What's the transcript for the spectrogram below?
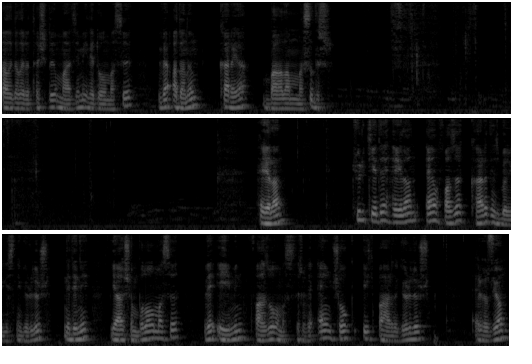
dalgaları taşıdığı malzeme ile dolması ve adanın karaya bağlanmasıdır. Heyelan Türkiye'de heyelan en fazla Karadeniz bölgesinde görülür. Nedeni yağışın bol olması ve eğimin fazla olmasıdır ve en çok ilkbaharda görülür. Erozyon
